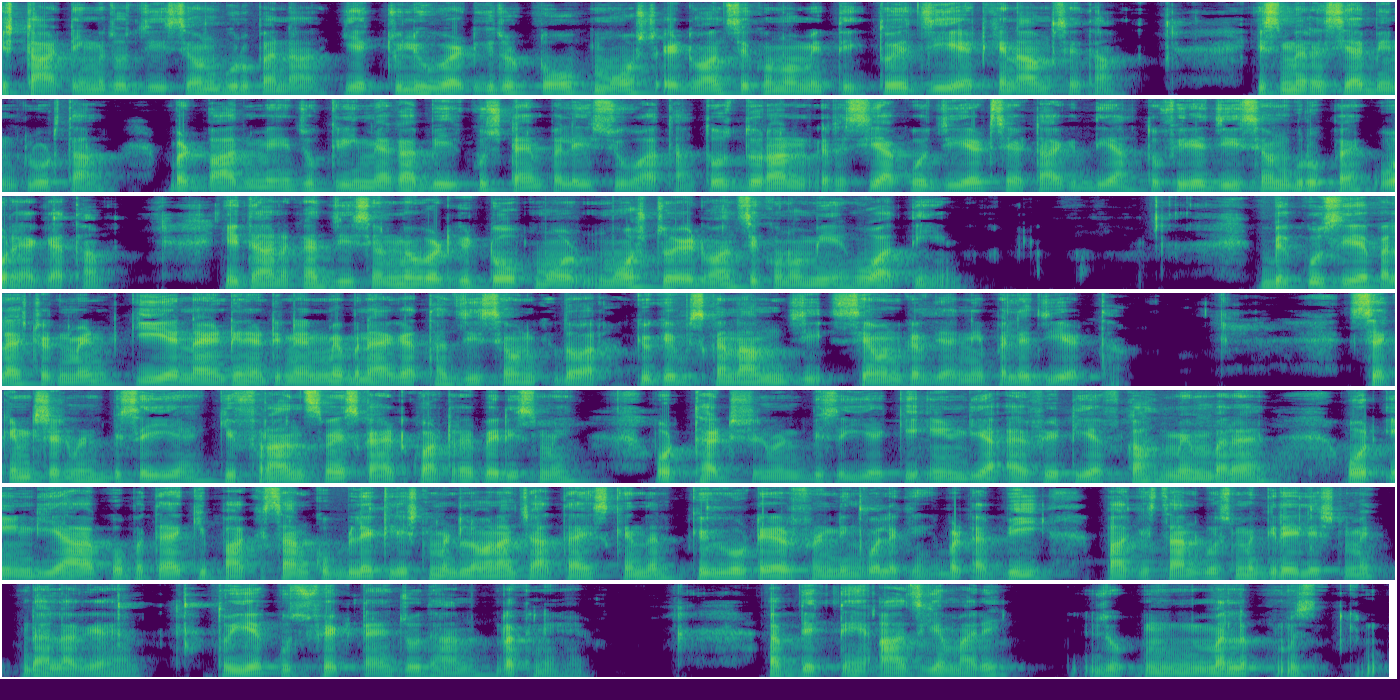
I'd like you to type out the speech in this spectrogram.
स्टार्टिंग में जो जी सेवन ग्रुप है ना, ये एक्चुअली वर्ल्ड की जो टॉप मोस्ट एडवांस इकोनॉमी थी तो ये जी एट के नाम से था। इसमें रसिया भी इंक्लूड था बट बाद में जो क्रीमिया का भी कुछ टाइम पहले इश्यू हुआ था तो उस दौरान रसिया को जी से हटा दिया तो फिर ये जी ग्रुप है, वो रह गया था। ये ध्यान रखना जी में वर्ल्ड की टॉप मोस्ट जो एडवांस इकोनॉमी है, वो आती हैं। बिल्कुल सी पहला स्टेटमेंट कि ये 1999 में बनाया गया था जी सेवन के द्वारा, क्योंकि इसका नाम जी सेवन कर दिया, नहीं, पहले जी था। सेकेंड स्टेटमेंट भी सही है कि फ्रांस में इसका हेडक्वार्टर है पेरिस में और थर्ड स्टेटमेंट भी सही है कि इंडिया एफ़ का मेंबर है और इंडिया आपको पता है कि पाकिस्तान को ब्लैक लिस्ट में डलवाना चाहता है इसके अंदर क्योंकि वो टेरर फंडिंग को लेके बट अभी पाकिस्तान को इसमें ग्रे लिस्ट में डाला गया है। तो ये कुछ फैक्ट हैं जो ध्यान रखने हैं। अब देखते हैं आज की हमारी जो मतलब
